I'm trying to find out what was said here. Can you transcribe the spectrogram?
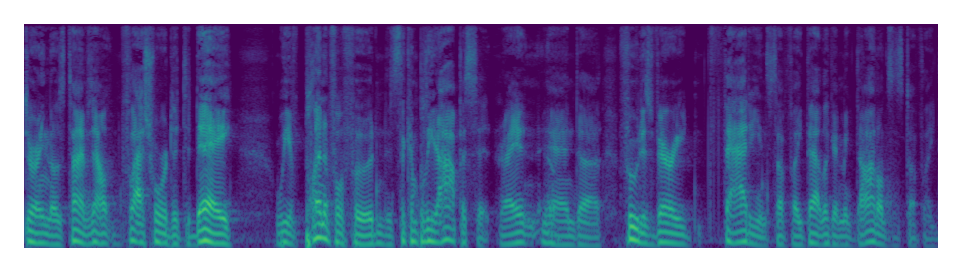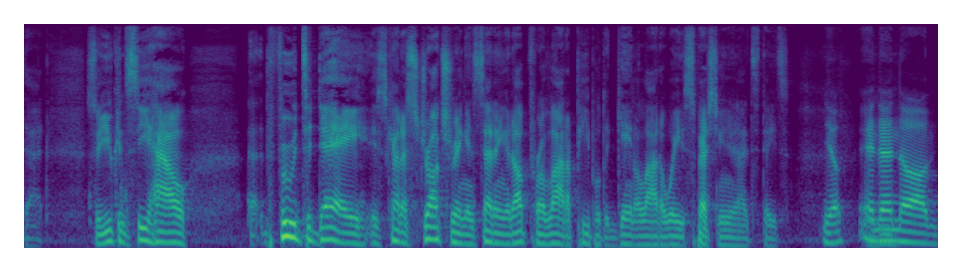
during those times. Now flash forward to today we have plentiful food. It's the complete opposite, right? Yep. And uh, food is very fatty and stuff like that. Look at McDonald's and stuff like that. So you can see how uh, food today is kind of structuring and setting it up for a lot of people to gain a lot of weight, especially in the United States. Yep. And then um,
